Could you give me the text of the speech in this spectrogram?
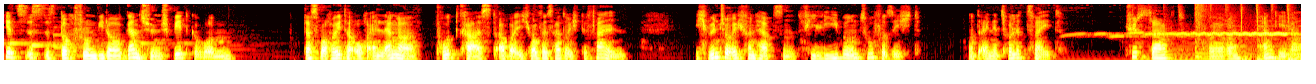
Jetzt ist es doch schon wieder ganz schön spät geworden. Das war heute auch ein langer Podcast, aber ich hoffe, es hat euch gefallen. Ich wünsche euch von Herzen viel Liebe und Zuversicht und eine tolle Zeit. Tschüss sagt eure Angela.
